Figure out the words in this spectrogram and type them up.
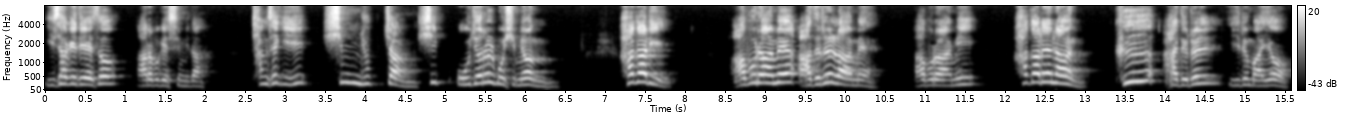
이삭에 대해서 알아보겠습니다. 창세기 16장 15절을 보시면 하갈이 아브라함의 아들을 낳음에 아브라함이 하갈에 낳은 그 아들을 이름하여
